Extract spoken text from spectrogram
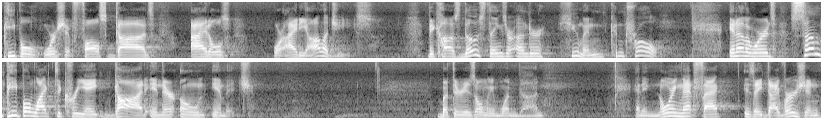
People worship false gods, idols, or ideologies because those things are under human control. In other words, some people like to create God in their own image. But there is only one God. And ignoring that fact is a diversion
